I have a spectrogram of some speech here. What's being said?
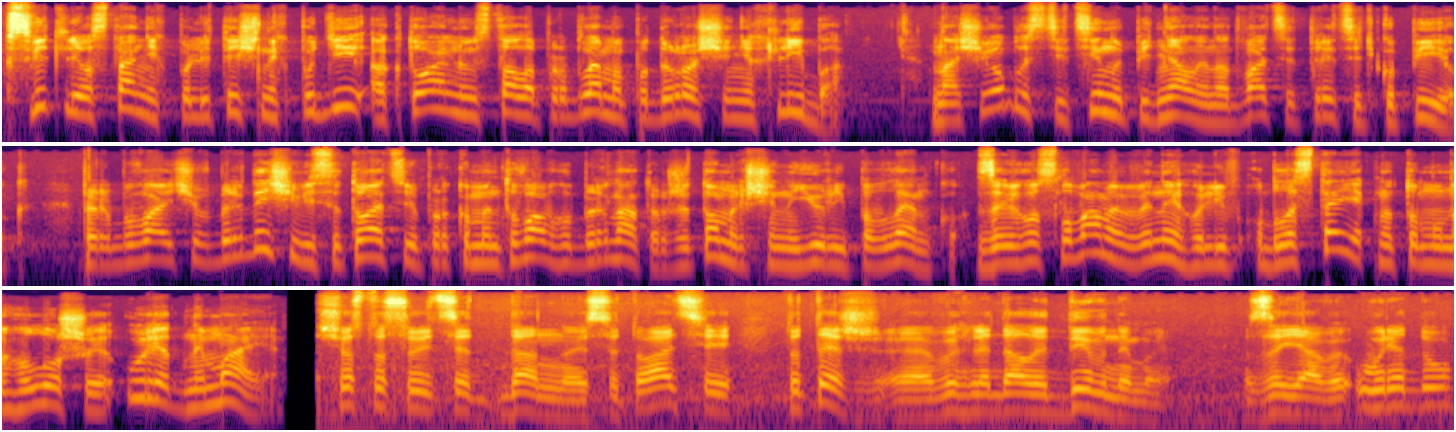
В світлі останніх політичних подій актуальною стала проблема подорожчання хліба. В нашій області ціну підняли на 20-30 копійок. Перебуваючи в Бердичеві, ситуацію прокоментував губернатор Житомирщини Юрій Павленко. За його словами, вини голів областей, як на тому наголошує, уряд немає. Що стосується даної ситуації, то теж е, виглядали дивними заяви уряду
